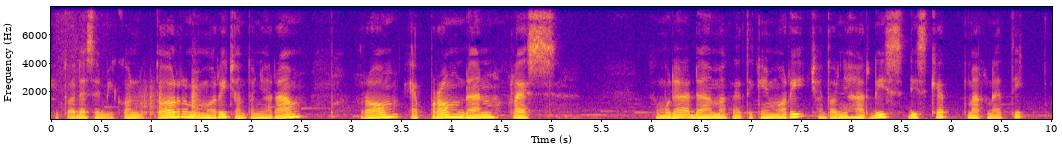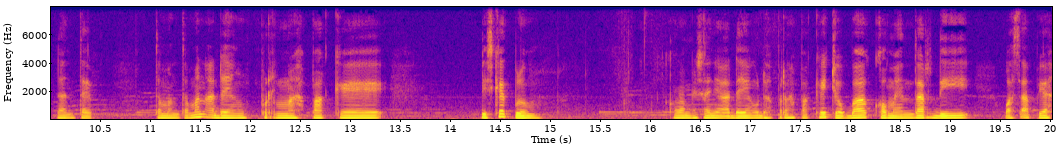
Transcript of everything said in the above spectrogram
Itu ada semikonduktor memori contohnya RAM, ROM, EPROM dan flash. Kemudian ada magnetic memory, contohnya hard disk, disket, magnetic, dan tape. Teman-teman ada yang pernah pakai disket belum? Kalau misalnya ada yang udah pernah pakai, coba komentar di WhatsApp ya.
